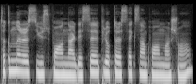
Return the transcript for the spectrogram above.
Takımlar arası 100 puan neredeyse. Pilotlar arası 80 puan var şu an.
